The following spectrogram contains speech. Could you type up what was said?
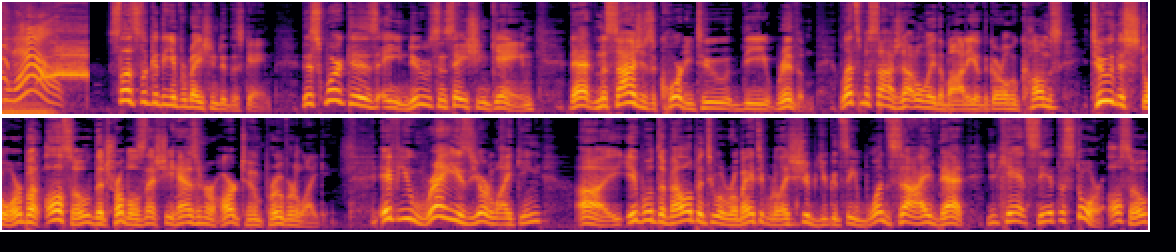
Check it out. So let's look at the information to this game. This work is a new sensation game that massages according to the rhythm. Let's massage not only the body of the girl who comes to the store, but also the troubles that she has in her heart to improve her liking. If you raise your liking, uh, it will develop into a romantic relationship. You can see one side that you can't see at the store. Also,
